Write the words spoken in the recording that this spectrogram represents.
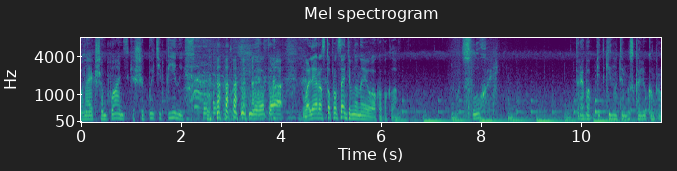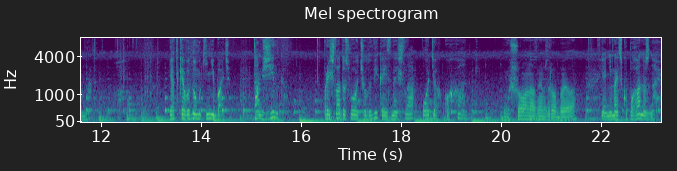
Вона як шампанське, шипить і піниться. Ну. Валера сто процентів на неї око поклав. Слухай. Треба підкинути москалю компромат. Я таке в одному кіні бачив. Там жінка прийшла до свого чоловіка і знайшла одяг коханки. І що вона з ним зробила? Я німецьку погано знаю.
